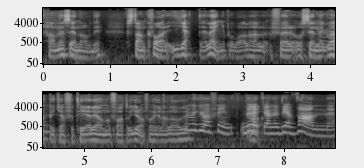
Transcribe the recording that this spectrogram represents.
Hannes är en av de, stann kvar jättelänge på Valhall för att sen gå upp i kafeterian och få autograf av hela laget. Men gud vad fint. Det Ja. vet jag när det vann,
